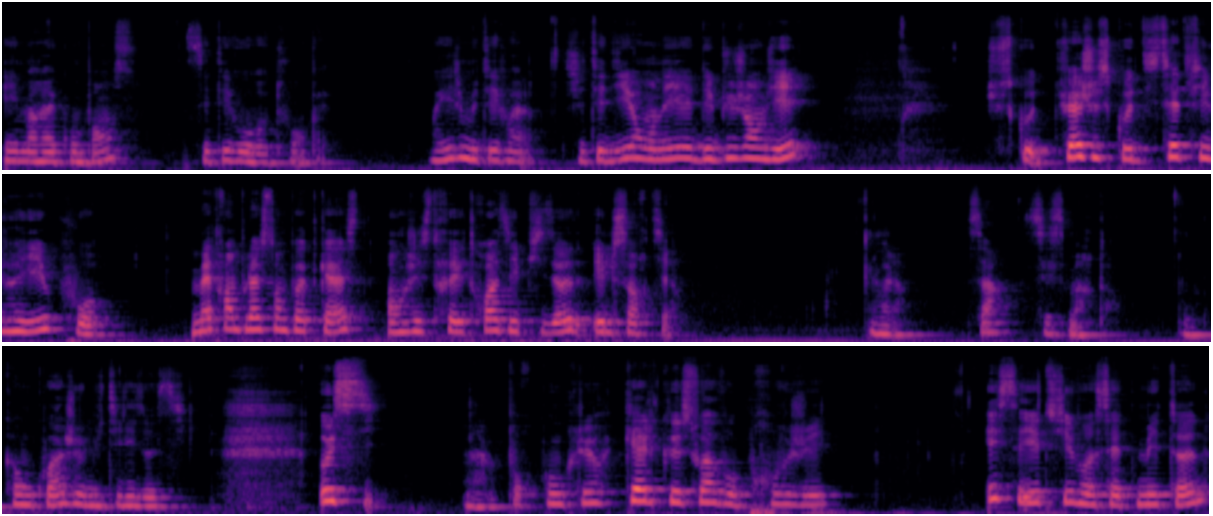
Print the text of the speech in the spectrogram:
et ma récompense, c'était vos retours en fait. Vous voyez, je m'étais voilà, j'étais dit, on est début janvier, tu as jusqu'au 17 février pour mettre en place ton podcast, enregistrer trois épisodes et le sortir. Voilà. Ça, c'est smart. comme quoi, je l'utilise aussi. Aussi, pour conclure, quels que soient vos projets, essayez de suivre cette méthode.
